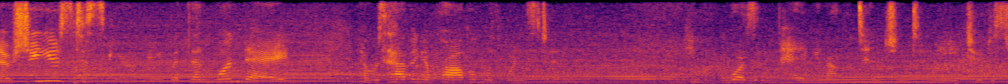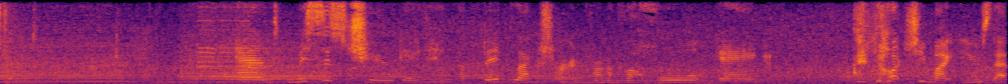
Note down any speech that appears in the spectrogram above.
No, she used to scare me, but then one day, I was having a problem with Winston. He wasn't paying enough attention to me, too distracted. And Mrs. Chu gave him a big lecture in front of the whole gang. I thought she might use that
